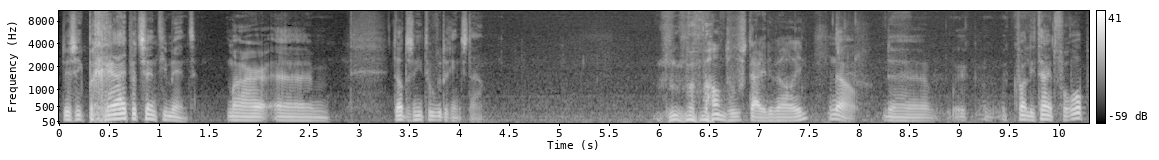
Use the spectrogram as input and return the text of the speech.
Dus ik begrijp het sentiment, maar uh, dat is niet hoe we erin staan. Want hoe sta je er wel in? Nou, de kwaliteit voorop.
